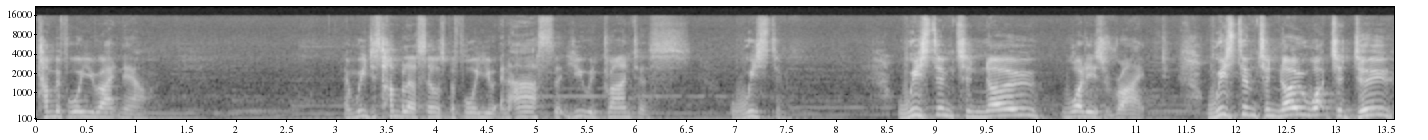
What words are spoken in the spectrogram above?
come before you right now. And we just humble ourselves before you and ask that you would grant us wisdom. Wisdom to know what is right. Wisdom to know what to do.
